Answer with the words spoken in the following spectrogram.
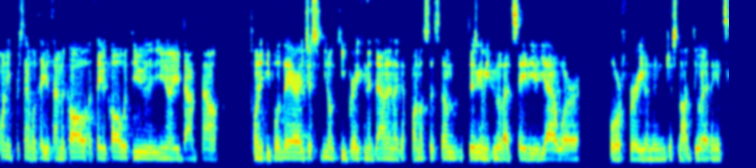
20 percent will take the time to call, take a call with you. You know, you're down to now 20 people there. Just you know, keep breaking it down in like a funnel system. There's gonna be people that say to you, "Yeah, we're." Or for you and then just not do it. I think it's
